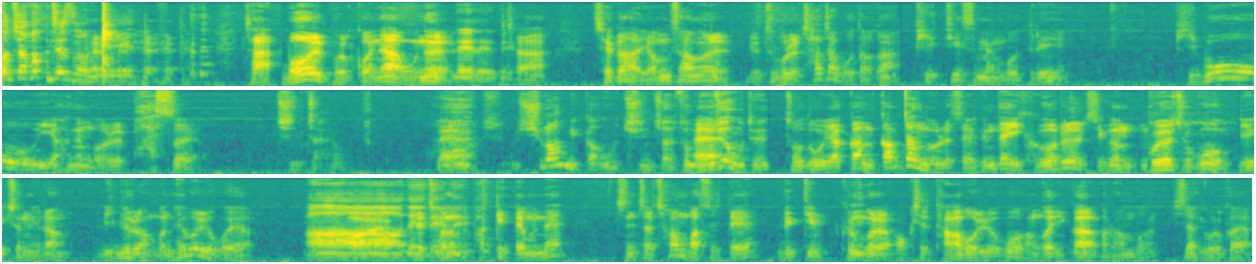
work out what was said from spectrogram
오, 첫 번째 손님. 자, 뭘 볼 거냐 오늘? 네네네. 자, 제가 영상을 유튜브를 찾아보다가 BTS 멤버들이 비보이 하는 거를 봤어요. 진짜요? 네. 헉, 실화입니까? 오 진짜. 전 네. 보지도 못했는데. 저도 약간 깜짝 놀랐어요. 근데 그거를 지금 보여주고 리액션이랑 리뷰를 한번 해보려고 해요. 아, 어, 근데 네네. 저는 봤기 때문에 진짜 처음 봤을 때 느낌 그런 걸 확실히 담아보려고 한 거니까 바로 한번 시작해 볼까요?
